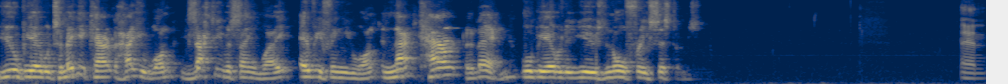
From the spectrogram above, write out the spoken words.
you'll be able to make a character how you want, exactly the same way, everything you want, and that character then will be able to use in all three systems. And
